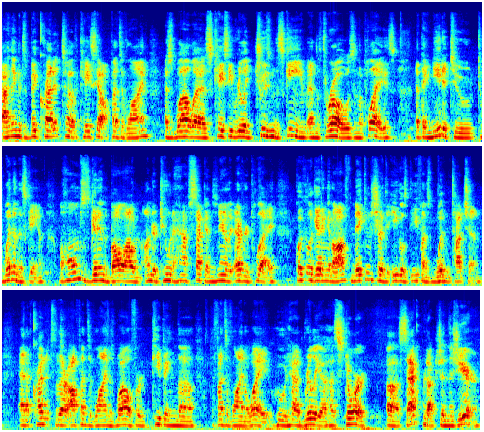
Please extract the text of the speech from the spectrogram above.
I think it's a big credit to the KC offensive line, as well as KC really choosing the scheme and the throws and the plays that they needed to to win in this game. Mahomes is getting the ball out in under two and a half seconds nearly every play, quickly getting it off, making sure the Eagles defense wouldn't touch him. And a credit to their offensive line as well for keeping the defensive line away, who had really a historic uh, sack production this year.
